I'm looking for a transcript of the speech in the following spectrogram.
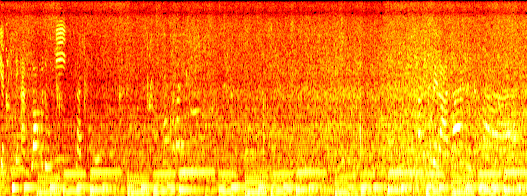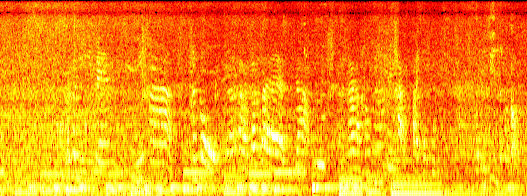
รียนกินเลยค่ะ ลองมาดูที่ร้านคาเฟ่ลองเข้ามาเลยค่ะเข้าไปดูในร้านได้เลยนะคะ ก็จะมีเป็นนี่ค่ะ ขนมนะคะ กาแฟทุกอย่างเลย น่ารักมากๆเลยค่ะ สไตล์อบอุ่นค่ะเราไปที่อื่นกันต่ออาห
